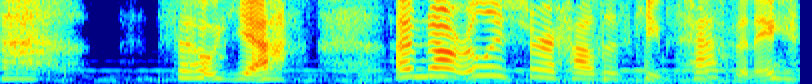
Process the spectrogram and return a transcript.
So yeah, I'm not really sure how this keeps happening.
